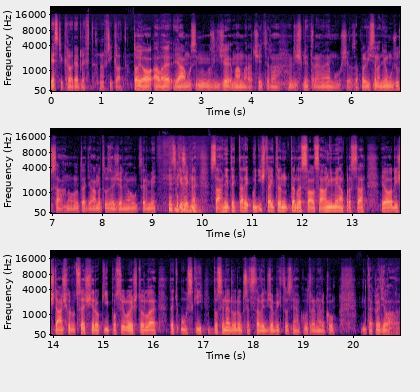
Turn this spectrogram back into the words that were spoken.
200 kg deadlift například. To jo, ale já musím říct, že mám radši teda, když mě trénuje muž. Jo. Za prvý se na něho můžu sáhnout a děláme to se ženou, který mi vždycky řekne, sáhni teď tady, udíš tady ten, tenhle sval, sáhni mi na prsa, jo, když dáš ruce široký, posiluješ tohle, teď úzký, to si nedovedu představit, že bych to s nějakou trenérkou takhle dělal.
